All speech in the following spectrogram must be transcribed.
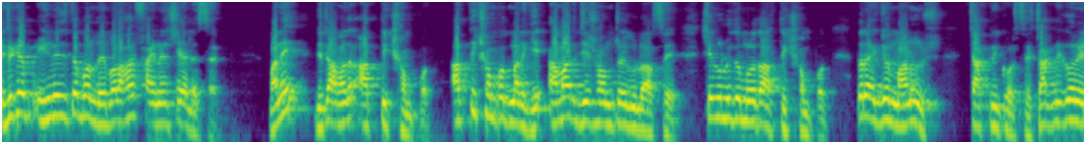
এটাকে ইংরেজিতে বললে বলা হয় ফাইন্যান্সিয়াল অ্যাসেট মানে যেটা আমাদের আর্থিক সম্পদ। আর্থিক সম্পদ মানে কি? আমার যে সঞ্চয়গুলো আছে সেগুলো তো মূলত আর্থিক সম্পদ। ধরো একজন মানুষ চাকরি করছে, চাকরি করে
